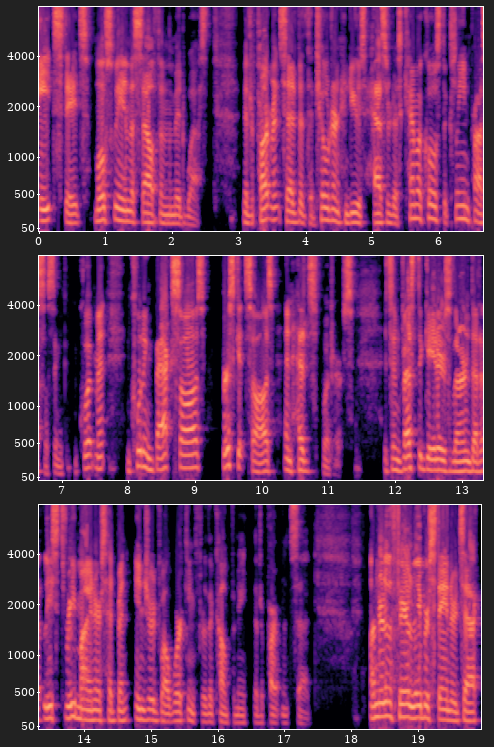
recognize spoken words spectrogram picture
eight states, mostly in the South and the Midwest. The department said that the children had used hazardous chemicals to clean processing equipment, including back saws, brisket saws, and head splitters. Its investigators learned that at least three minors had been injured while working for the company, the department said. Under the Fair Labor Standards Act,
